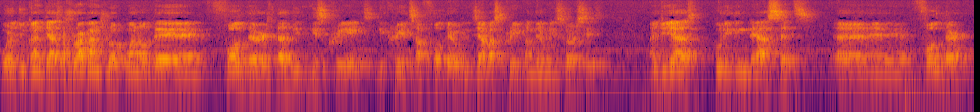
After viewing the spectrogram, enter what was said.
where you can just drag and drop one of the folders that this creates. It creates a folder with JavaScript and the resources, and you just put it in the assets uh, folder.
